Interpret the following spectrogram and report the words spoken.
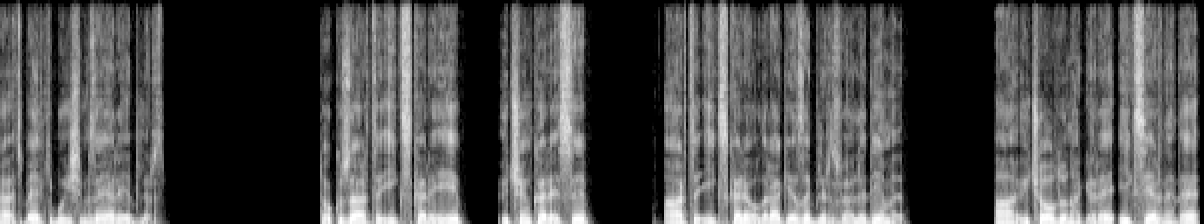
Evet, belki bu işimize yarayabilir. 9 artı x kareyi, 3'ün karesi artı x kare olarak yazabiliriz, öyle değil mi? a 3 olduğuna göre x yerine de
